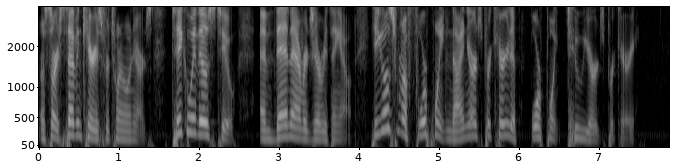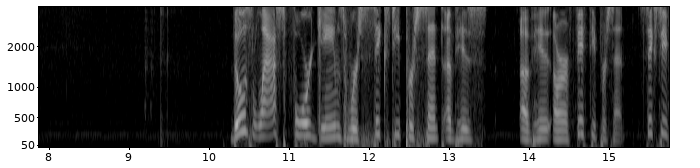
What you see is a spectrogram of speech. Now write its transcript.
Or sorry, seven carries for 21 yards. Take away those two and then average everything out. He goes from a 4.9 yards per carry to 4.2 yards per carry. Those last four games were 60% of his of his or 50%, 60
